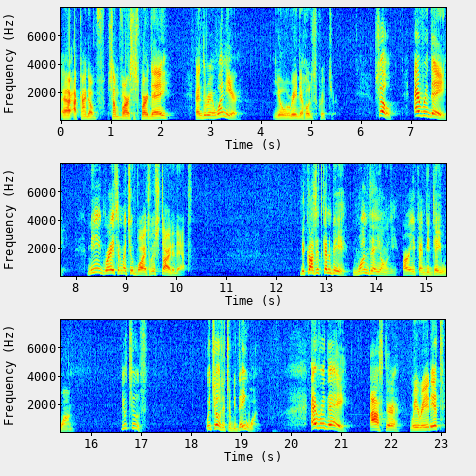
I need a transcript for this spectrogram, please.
uh, a kind of some verses per day. And during one year, you read the whole scripture. So, every day, me, Grace, and my two boys, we started that. Because it can be one day only, or it can be day one. You choose. We chose it to be day one. Every day, after we read it,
